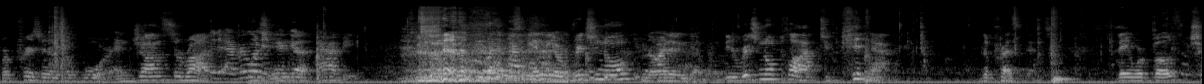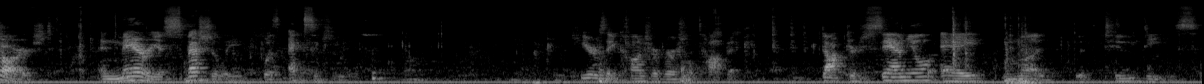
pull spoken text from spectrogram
for prisoners of war. And John Surratt Did everyone was in in the Abbey. in the original No, I didn't get one. the original plot to kidnap the president. They were both charged, and Mary especially was executed. Here's a controversial topic. Dr. Samuel A. Mudd with two D's.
